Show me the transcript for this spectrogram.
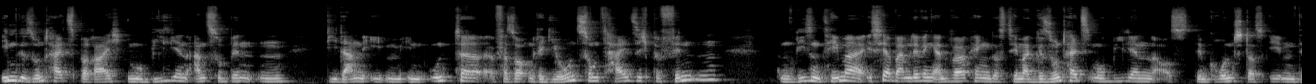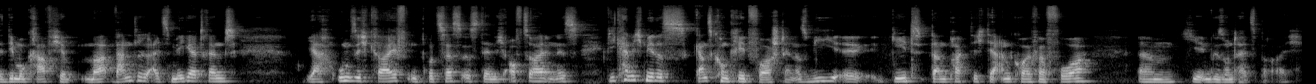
im Gesundheitsbereich Immobilien anzubinden, die dann eben in unterversorgten Regionen zum Teil sich befinden ein Riesenthema ist ja beim Living and Working das Thema Gesundheitsimmobilien aus dem Grund, dass eben der demografische Wandel als Megatrend ja, um sich greift, ein Prozess ist, der nicht aufzuhalten ist. Wie kann ich mir das ganz konkret vorstellen? Also wie äh, geht dann praktisch der Ankäufer vor, ähm, hier im Gesundheitsbereich?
